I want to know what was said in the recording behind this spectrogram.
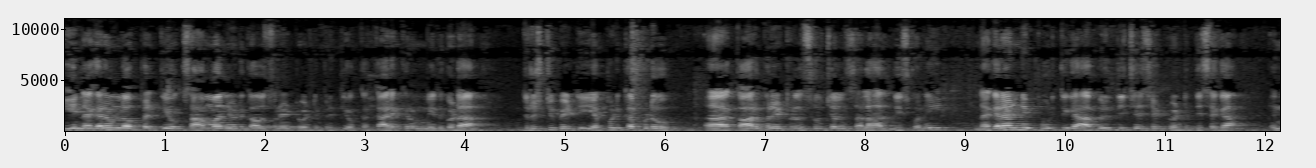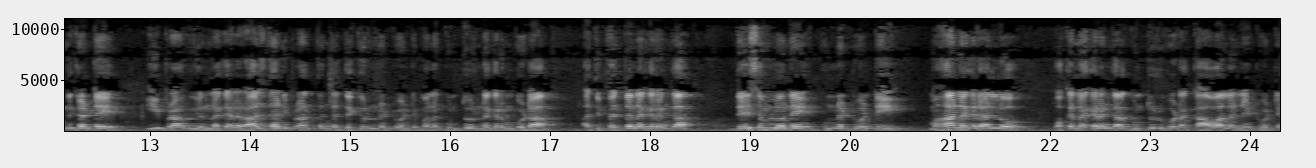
ఈ నగరంలో ప్రతి ఒక్క సామాన్యుడికి అవసరమైనటువంటి ప్రతి ఒక్క కార్యక్రమం మీద కూడా దృష్టి పెట్టి ఎప్పటికప్పుడు కార్పొరేటర్ల సూచనలు సలహాలు తీసుకొని నగరాన్ని పూర్తిగా అభివృద్ధి చేసేటువంటి దిశగా ఎందుకంటే ఈ ప్రా నగర రాజధాని ప్రాంతంగా దగ్గరున్నటువంటి మన గుంటూరు నగరం కూడా అతి పెద్ద నగరంగా దేశంలోనే ఉన్నటువంటి మహానగరాల్లో ఒక నగరంగా గుంటూరు కూడా కావాలనేటువంటి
